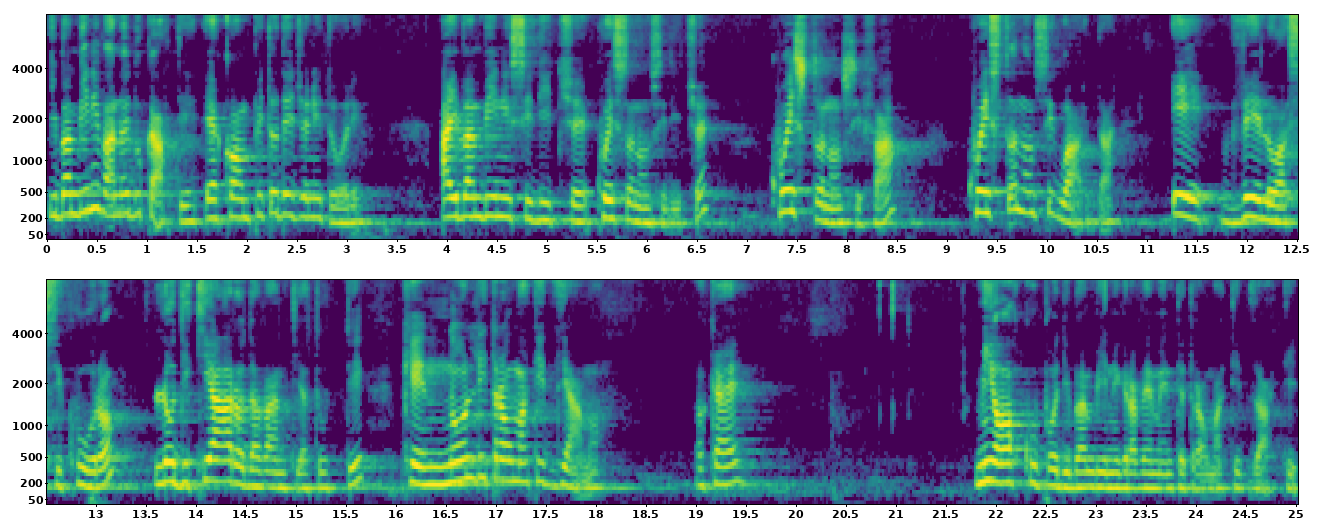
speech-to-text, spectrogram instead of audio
i bambini vanno educati, è compito dei genitori. Ai bambini si dice questo non si dice, questo non si fa, questo non si guarda e ve lo assicuro, lo dichiaro davanti a tutti, che non li traumatizziamo. Ok? Mi occupo di bambini gravemente traumatizzati.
